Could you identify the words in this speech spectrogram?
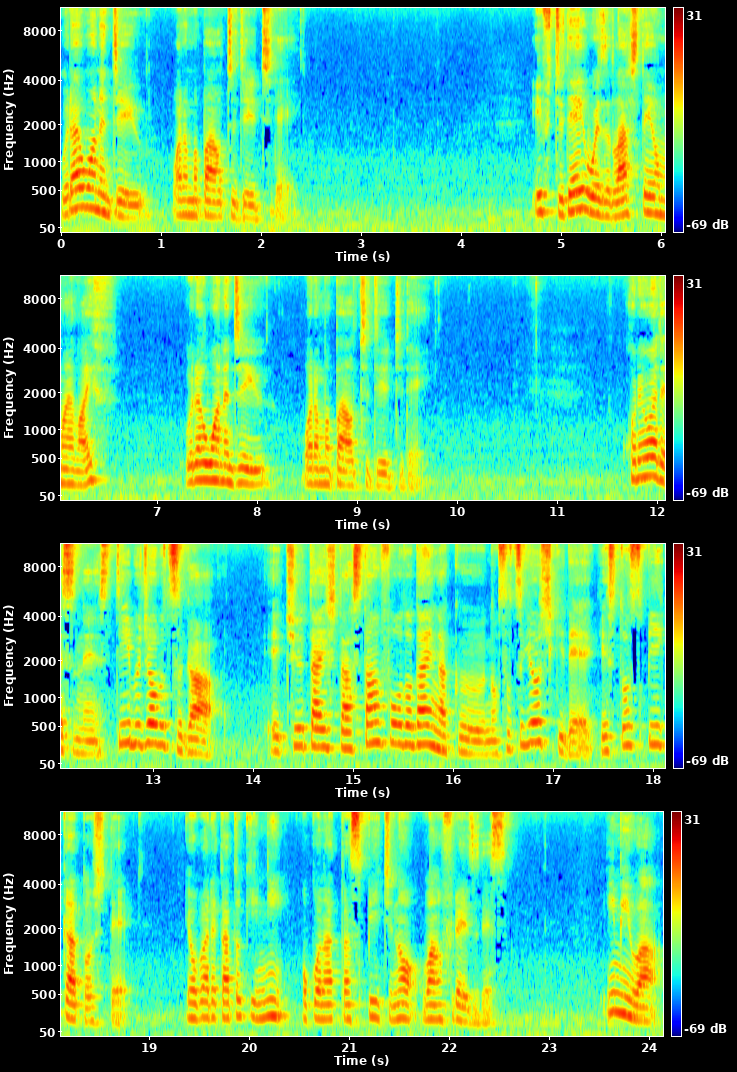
would I want to do what I'm about to do today? If today were the last day of my life, would I want to do what I'm about to do today? これはですね、スティーブ・ジョブズが中退したスタンフォード大学の卒業式でゲストスピーカーとして呼ばれた時に行ったスピーチのワンフレーズです。意味は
